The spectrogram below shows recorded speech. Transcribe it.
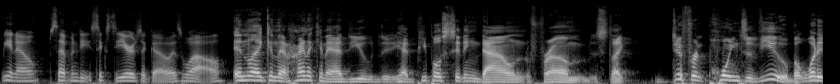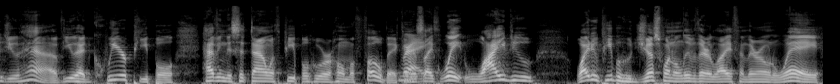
you know, 70, 60 years ago as well. and like in that Heineken ad, you, you had people sitting down from like different points of view. But what did you have? You had queer people having to sit down with people who are homophobic, and it's like, wait, why do why do people who just want to live their life in their own way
